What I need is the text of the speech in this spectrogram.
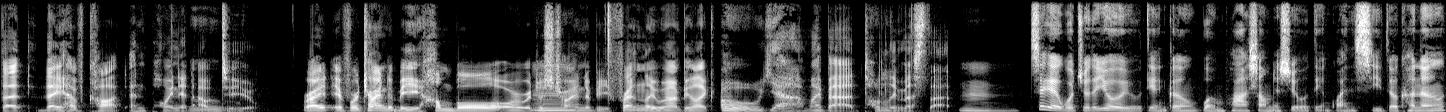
that they have caught and pointed Ooh. out to you? right? If we're trying to be humble or we're just mm. trying to be friendly, we might be like, "Oh yeah, my bad, totally missed that." 嗯，这个我觉得又有点跟文化上面是有点关系的。可能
